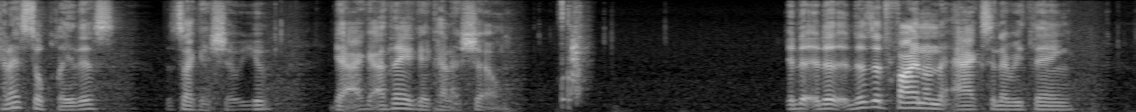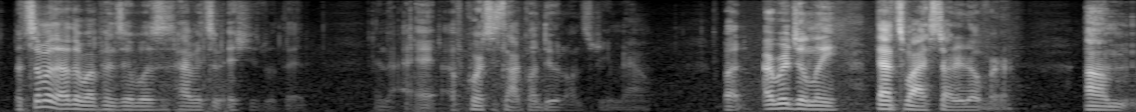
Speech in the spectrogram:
can I still play this? Just so I can show you? Yeah, I, I think I can kind of show. It, it, it does it fine on the axe and everything, but some of the other weapons, it was having some issues with it. And I, of course, it's not going to do it on stream now. But originally, that's why I started over. Um,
